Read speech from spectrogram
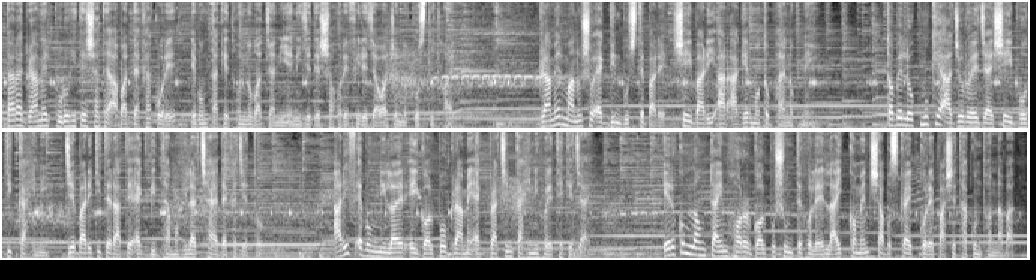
তারা গ্রামের পুরোহিতের সাথে আবার দেখা করে এবং তাকে ধন্যবাদ জানিয়ে নিজেদের শহরে ফিরে যাওয়ার জন্য প্রস্তুত হয়। গ্রামের মানুষও একদিন বুঝতে পারে, সেই বাড়ি আর আগের মতো ভয়ানক নেই। তবে লোকমুখে আজও রয়ে যায় সেই ভৌতিক কাহিনী, যে বাড়িটিতে রাতে এক বৃদ্ধা মহিলার ছায়া দেখা যেত। আরিফ এবং নিলয়ের এই গল্প গ্রামে এক প্রাচীন কাহিনী হয়ে থেকে যায়। এরকম লং টাইম হরর গল্প শুনতে হলে লাইক কমেন্ট সাবস্ক্রাইব করে পাশে থাকুন ধন্যবাদ।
